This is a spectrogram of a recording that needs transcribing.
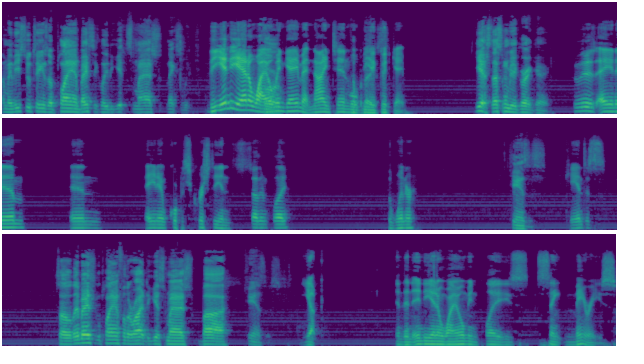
I mean, these two teams are playing basically to get smashed next week. The Indiana Wyoming game at nine ten will be days. a good game. Yes, that's gonna be a great game. Who is A and M and A and M Corpus Christi and Southern play? The winner, Kansas. Kansas. So they're basically playing for the right to get smashed by Kansas. Yuck. And then Indiana Wyoming plays St. Mary's.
